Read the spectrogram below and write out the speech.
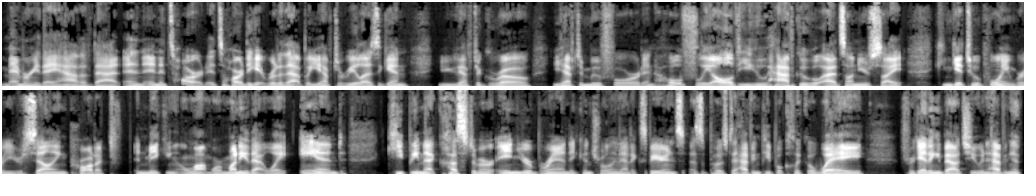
memory they have of that. And and it's hard. It's hard to get rid of that but you have to realize again you have to grow you have to move forward. And hopefully all of you who have google ads on your site can get to a point where you're selling product and making a lot more money that way. And keeping that customer in your brand and controlling that experience as opposed to having people click away forgetting about you and having a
